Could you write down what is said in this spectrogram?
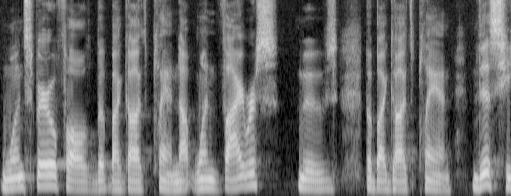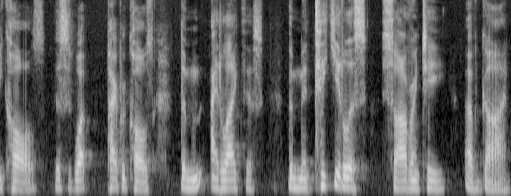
one sparrow falls, but by God's plan. Not one virus moves, but by God's plan. This he calls, this is what Piper calls, the, I like this, the meticulous sovereignty of God.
